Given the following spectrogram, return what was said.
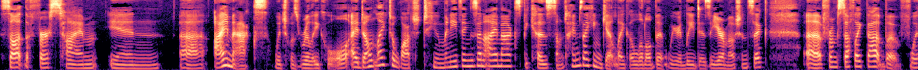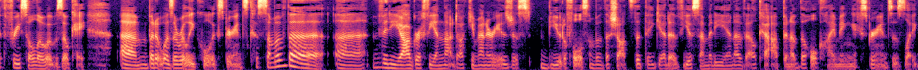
Saw it the first time in uh, IMAX, which was really cool. I don't like to watch too many things in IMAX because sometimes I can get like a little bit weirdly dizzy or motion sick uh, from stuff like that. But with Free Solo, it was okay. Um, but it was a really cool experience because some of the uh, videography in that documentary is just beautiful. Some of the shots that they get of Yosemite and of El Cap and of the whole climbing experience is like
